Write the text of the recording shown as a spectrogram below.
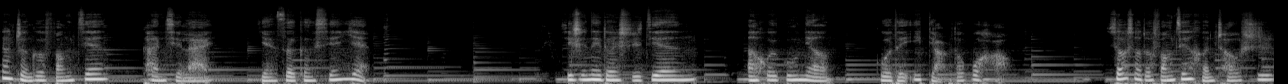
让整个房间看起来颜色更鲜艳。其实那段时间，安徽姑娘过得一点儿都不好，小小的房间很潮湿。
